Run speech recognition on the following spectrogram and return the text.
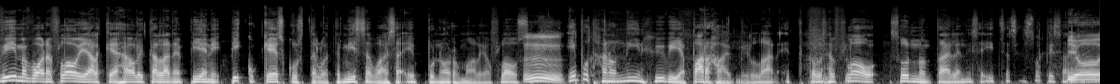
Viime vuoden Flow jälkeen oli tällainen pieni pikku keskustelu, että missä vaiheessa Eppu normaali on Flowssa. Mm. Eputhan on niin hyviä parhaimmillaan, että tuollaisen Flow sunnuntaille, niin se itse asiassa sopisi Joo,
